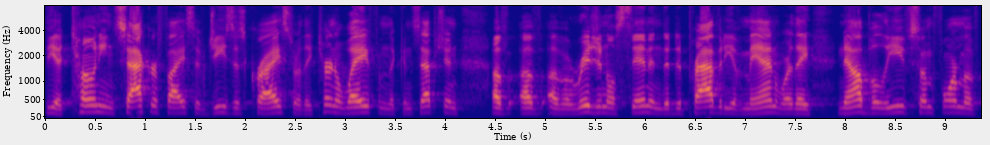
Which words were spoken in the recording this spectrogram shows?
the atoning sacrifice of Jesus Christ, or they turn away from the conception of, of, of original sin and the depravity of man, where they now believe some form of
